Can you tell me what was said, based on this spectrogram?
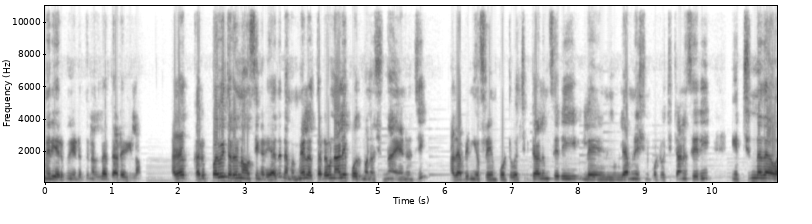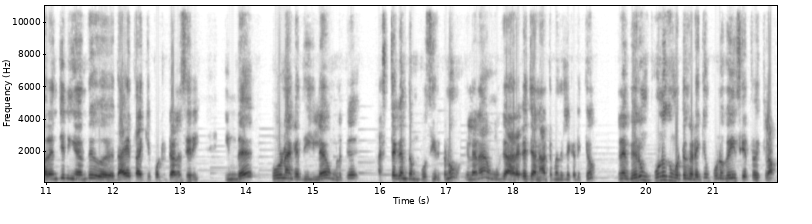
மாரியா இருக்கும் எடுத்து நல்லா தடவிக்கலாம். அதாவது கருப்பாகவே தடவணும் அவசியம் கிடையாது. நம்ம மேலே தடவுனாலே போதுமான விஷயம் தான் எனர்ஜி அதை அப்படி நீங்கள் ஃப்ரேம் போட்டு வச்சுக்கிட்டாலும் சரி இல்லை லேமினேஷன் போட்டு வச்சுக்கிட்டாலும் சரி நீங்கள் சின்னதாக வரைஞ்சி நீங்கள் வந்து தாயத்தாக்கி போட்டுக்கிட்டாலும் சரி இந்த பூர்ணகதியில் உங்களுக்கு அஷ்டகந்தம் பூசி இருக்கணும் இல்லைன்னா உங்களுக்கு அரகஜா நாட்டு மந்திரில் கிடைக்கும். இல்லைன்னா வெறும் புணுகு மட்டும் கிடைக்கும் புணுகையும் சேர்த்து வைக்கலாம்.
